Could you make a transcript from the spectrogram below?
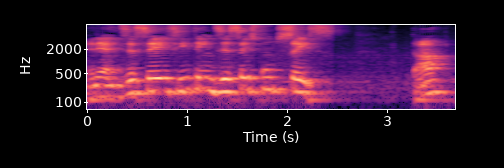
NR16, item 16.6, tá?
